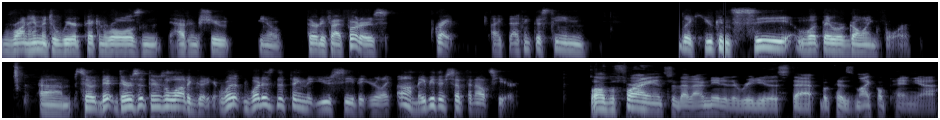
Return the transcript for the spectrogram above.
run him into weird pick and rolls and have him shoot, you know, 35 footers, great. I, I think this team, like, you can see what they were going for. Um, so there, there's a, there's a lot of good here. What what is the thing that you see that you're like, oh, maybe there's something else here? Well, before I answer that, I needed to read you this stat because Michael Pena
